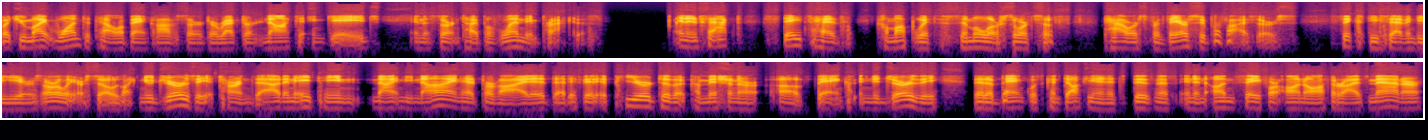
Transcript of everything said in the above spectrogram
but you might want to tell a bank officer or director not to engage in a certain type of lending practice. And in fact, states had come up with similar sorts of powers for their supervisors 60, 70 years earlier. So, like New Jersey, it turns out in 1899 had provided that if it appeared to the commissioner of banks in New Jersey that a bank was conducting its business in an unsafe or unauthorized manner,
